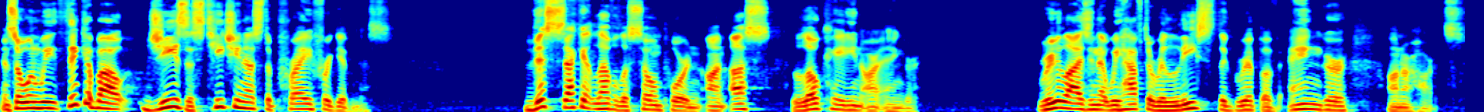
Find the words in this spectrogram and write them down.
And so when we think about Jesus teaching us to pray forgiveness, this second level is so important on us locating our anger, realizing that we have to release the grip of anger on our hearts.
